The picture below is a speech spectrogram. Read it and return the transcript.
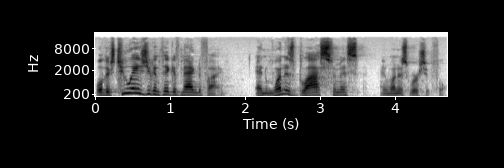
Well, there's two ways you can think of magnifying, and one is blasphemous and one is worshipful.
